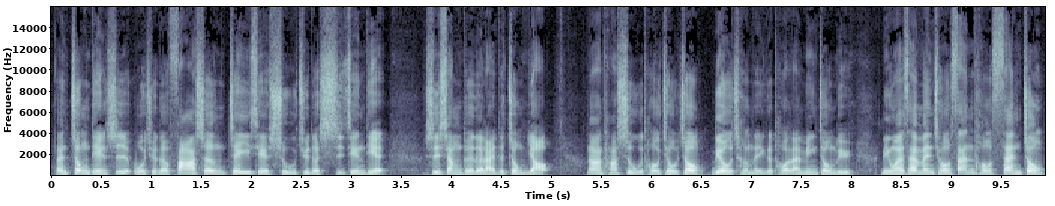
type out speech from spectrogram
但重点是，我觉得发生这一些数据的时间点是相对的来的重要。那他是五投九中，六成的一个投篮命中率，另外三分球三投三中，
